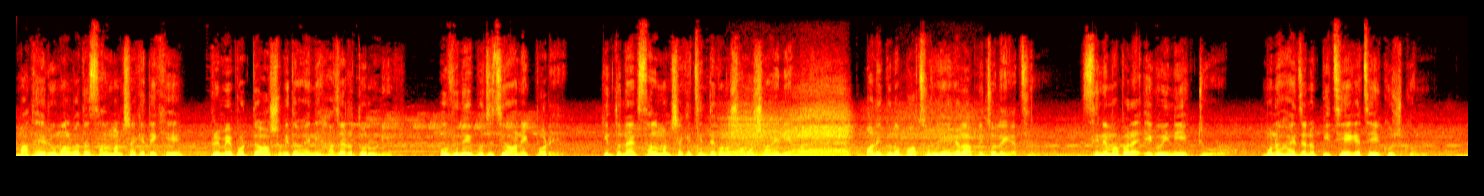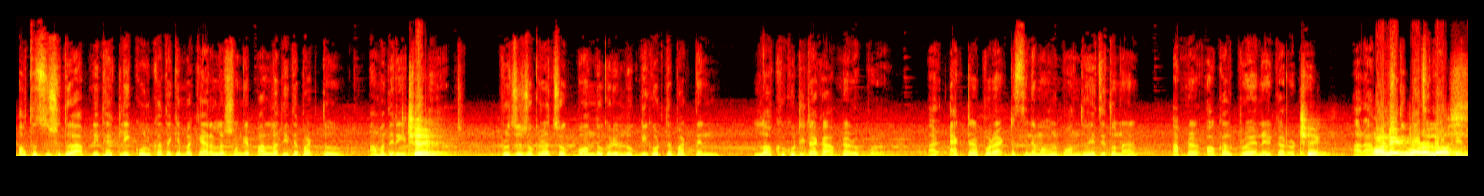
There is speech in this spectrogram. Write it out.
মাথায় রুমাল ভাতা সালমান শাহকে দেখে প্রেমে পড়তে অসুবিধা হয়নি হাজারো তরুণীর। অভিনয় বুঝেছি অনেক পরে কিন্তু নায়ক সালমান শাহকে চিনতে কোনো সমস্যা হয়নি আমাদের। অনেকগুলো বছর হয়ে গেল আপনি চলে গেছেন। সিনেমা পাড়া এগোয়নি একটুও। মনে হয় যেন পিছিয়ে গেছে একুশ গুণ। অথচ শুধু আপনি থাকলেই কলকাতা কিংবা কেরালার সঙ্গে পাল্লা দিতে পারতো আমাদের এই। টলিউড প্রযোজকরা চোখ বন্ধ করে লগ্নি করতে পারতেন লক্ষ কোটি টাকা আপনার উপর। আর একটার পর একটা সিনেমা হল বন্ধ হয়ে যেত না আপনার অকাল প্রয়াণের কারণে। আর অনেক বড়। থাকতেন,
